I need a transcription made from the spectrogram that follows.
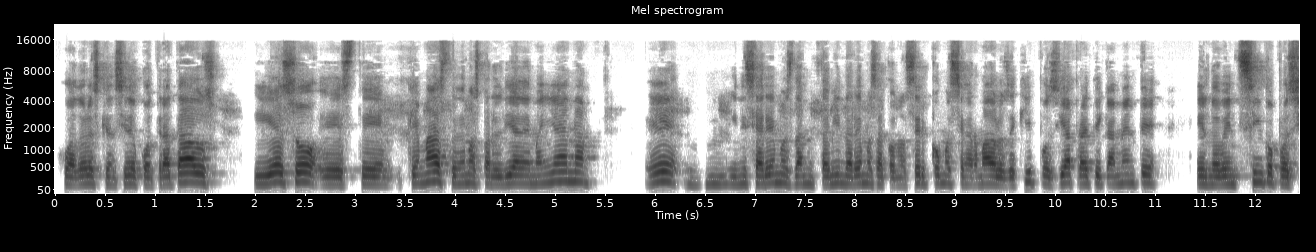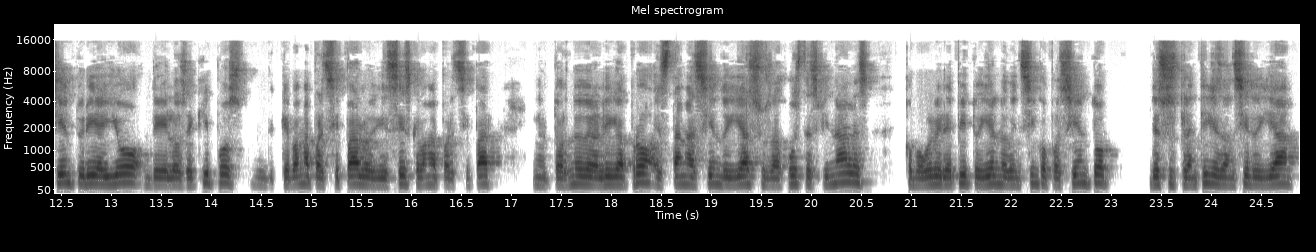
jugadores que han sido contratados y eso, este, ¿qué más tenemos para el día de mañana? Eh, iniciaremos, también daremos a conocer cómo se han armado los equipos. Ya prácticamente el 95% diría yo de los equipos que van a participar, los 16 que van a participar en el torneo de la Liga Pro, están haciendo ya sus ajustes finales. Como vuelvo y repito, ya el 95% de sus plantillas han sido ya,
